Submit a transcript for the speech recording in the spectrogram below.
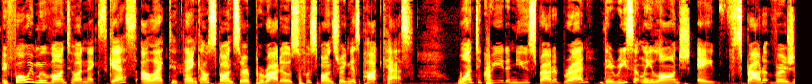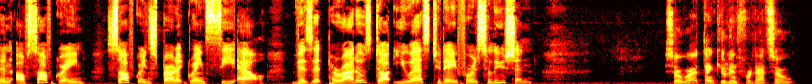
Before we move on to our next guest, I'd like to thank our sponsor, Puratos, for sponsoring this podcast. Want to create a new sprouted bread? They recently launched a sprouted version of soft grain, soft grain sprouted grain CL. Visit puratos.us today for a solution. So uh, thank you, Lin, for that. So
